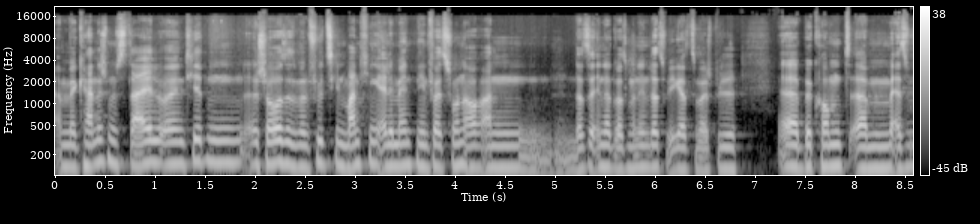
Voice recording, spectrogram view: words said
amerikanischem Style orientierten äh, Shows. Also man fühlt sich in manchen Elementen jedenfalls schon auch an das erinnert, was man in Las Vegas zum Beispiel äh, bekommt. Ähm, also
